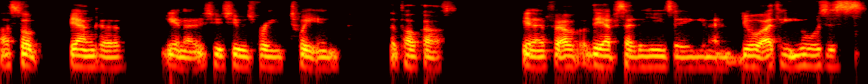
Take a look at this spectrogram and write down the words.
I saw Bianca, you know, she, she was retweeting the podcast, you know, for the episode of using, you know, your, I think yours is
